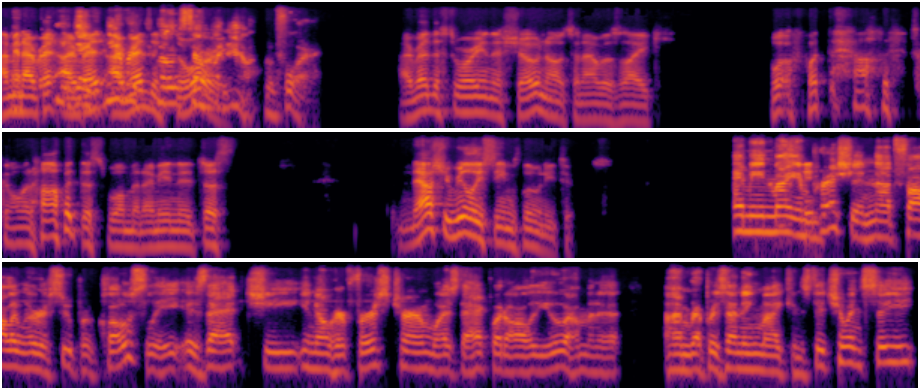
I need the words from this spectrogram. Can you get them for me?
I mean, I read, I read, I read the story. before. I read the story in the show notes, and I was like, "What? What the hell is going on with this woman?" I mean, it just now she really seems Looney Tunes. I mean, my impression, not following her super closely, is that she, you know, her first term was the heck with all of you. I'm gonna, I'm representing my constituency,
